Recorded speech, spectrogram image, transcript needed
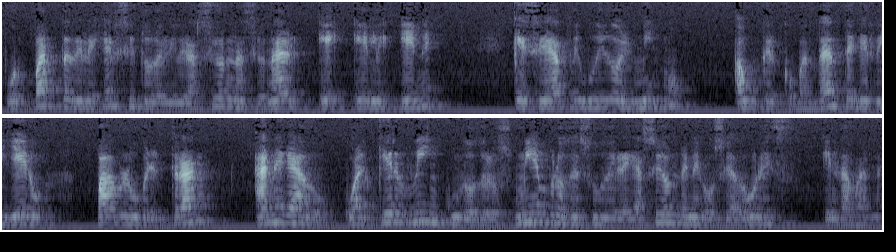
por parte del Ejército de Liberación Nacional ELN que se ha atribuido el mismo, aunque el comandante guerrillero Pablo Beltrán ha negado cualquier vínculo de los miembros de su delegación de negociadores en La Habana.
